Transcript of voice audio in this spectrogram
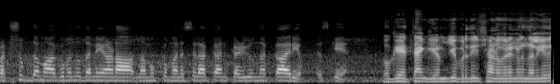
പ്രക്ഷുബ്ധമാകുമെന്ന് തന്നെയാണ് നമുക്ക് മനസ്സിലാക്കാൻ കഴിയുന്ന കാര്യം. S K okay thank you. M G പ്രതീക്ഷയാണ് വിവരങ്ങൾ നൽകിയത്.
